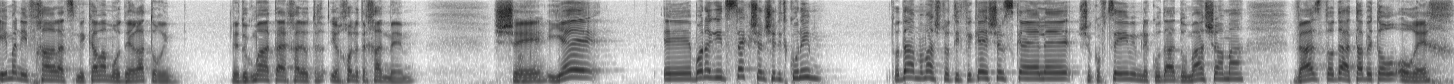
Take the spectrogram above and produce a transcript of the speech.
אם אני אבחר לעצמי כמה מודרטורים, לדוגמה, אתה יכול להיות, יכול להיות אחד מהם, שיהיה, okay. בוא נגיד, section של עדכונים. אתה יודע, ממש notifications כאלה, שקופצים עם נקודה אדומה שם, ואז אתה יודע, אתה בתור עורך,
